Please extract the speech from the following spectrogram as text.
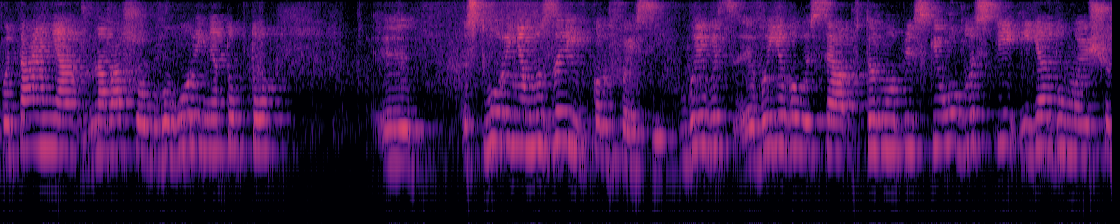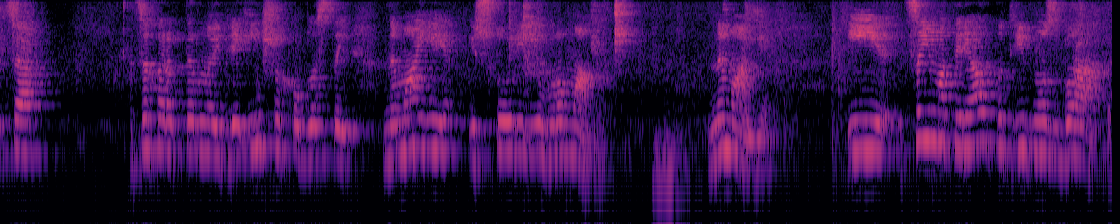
питання на ваше обговорення, тобто створення музеїв конфесій виявилося в Тернопільській області, і я думаю, що це, це характерно і для інших областей. Немає історії громад. Немає. І цей матеріал потрібно збирати.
